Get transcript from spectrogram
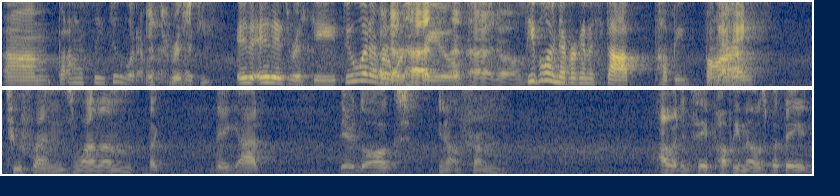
Um, but honestly, do whatever. It's risky. Like, it, it is risky. Do whatever Like, works had, for you. I've had um, People are never gonna stop puppy like, farms. two friends. One of them, like, they got their dogs, you know, from I wouldn't say puppy mills, but they, you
